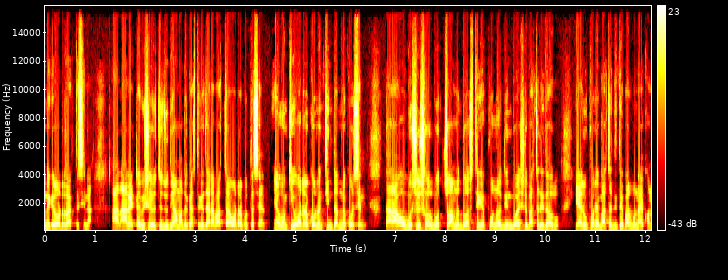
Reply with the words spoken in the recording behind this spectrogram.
অনেকের অর্ডার রাখতেছি না। আর আরেকটা বিষয় হচ্ছে, যদি আমাদের কাছ থেকে যারা বাচ্চা অর্ডার করতেছেন এবং কি অর্ডার করবেন চিন্তা ভাবনা করছেন, তারা অবশ্যই সর্বোচ্চ আমরা দশ থেকে পনেরো দিন বয়সের বাচ্চা দিতে পারব। এর উপরে বাচ্চা দিতে পারব না এখন।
